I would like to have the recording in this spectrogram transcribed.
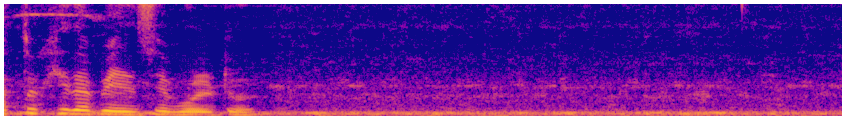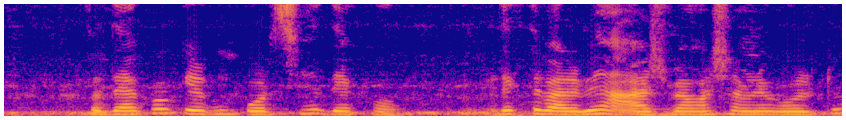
এত খিদা পেয়েছে বল্টু তো দেখো কীরকম করছে, দেখো। দেখতে পারবে, আসবে আমার সামনে বল্টু।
